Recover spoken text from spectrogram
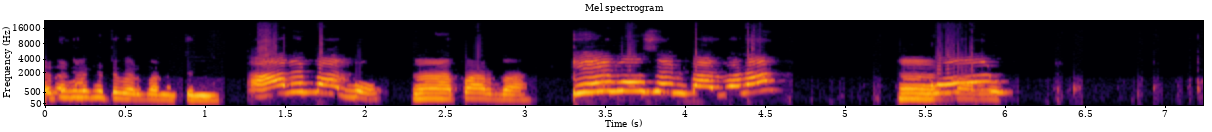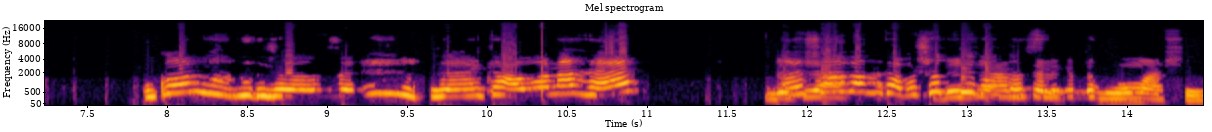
এতগুলো খেতে পারবা না তুমি। আরে পারব। হ্যাঁ পারবা। কে বলছে আমি পারব না? হ্যাঁ কোন কোন মানুষ বলছে যে আমি খাব না? হ্যাঁ? সব আম- আম খাব সত্যি বলতেছি। কিন্তু ঘুম আসে।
